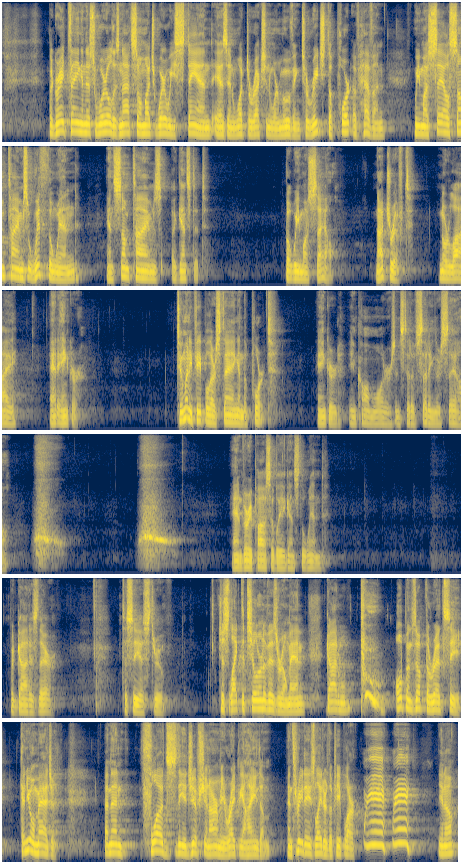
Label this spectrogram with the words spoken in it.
The great thing in this world is not so much where we stand as in what direction we're moving. To reach the port of heaven, we must sail sometimes with the wind and sometimes against it. But we must sail, not drift, nor lie at anchor. Too many people are staying in the port, anchored in calm waters, instead of setting their sail. And very possibly against the wind. But God is there to see us through. Just like the children of Israel, man, God pooh, opens up the Red Sea. Can you imagine? And then floods the Egyptian army right behind them. And three days later, the people are, you know,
